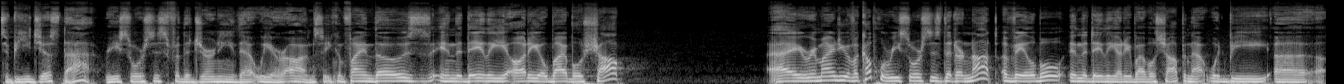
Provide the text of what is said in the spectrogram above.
to be just that resources for the journey that we are on. So you can find those in the Daily Audio Bible shop. I remind you of a couple resources that are not available in the Daily Audio Bible shop, and that would be uh,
